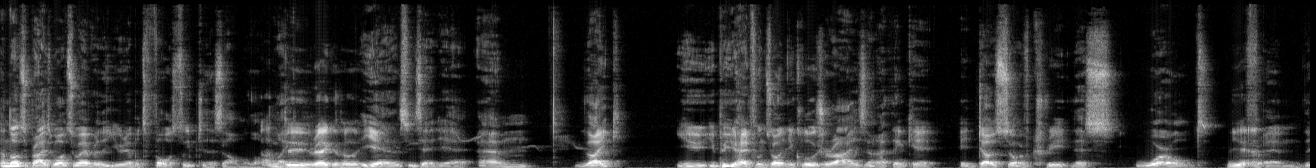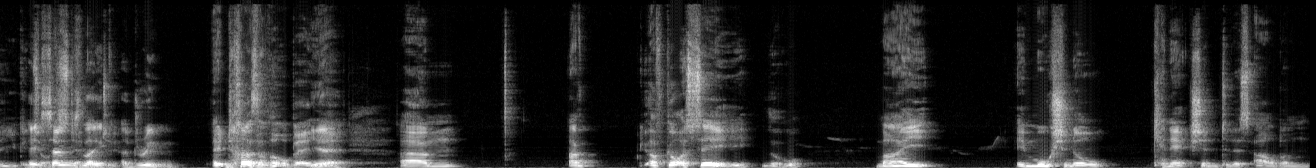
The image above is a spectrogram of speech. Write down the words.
I'm not surprised whatsoever that you're able to fall asleep to this album a lot. I Like, do regularly. yeah, that's what you said. Yeah, um, like you you put your headphones on, you close your eyes, and I think it it does sort of create this world Yeah. um, that you can. It sounds like into. a dream. It does a little bit, Yeah. yeah. Um, I've I've got to say though, my emotional connection to this album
